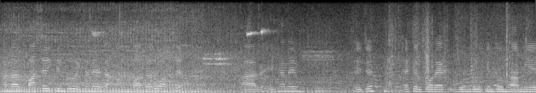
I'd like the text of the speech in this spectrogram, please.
থানার পাশেই কিন্তু এখানে একটা আম বাজারও আছে। আর এখানে এই যে একের পর এক বন্ধু কিন্তু নামিয়ে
